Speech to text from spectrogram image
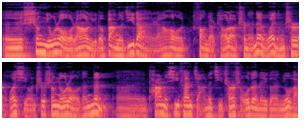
呃，生牛肉，然后里头拌个鸡蛋，然后放点调料吃那，那我也能吃。我喜欢吃生牛肉，它嫩。呃，他们西餐讲这几成熟的这个牛排，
